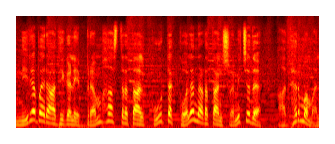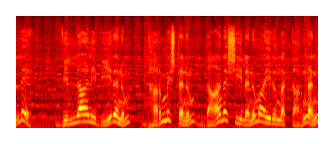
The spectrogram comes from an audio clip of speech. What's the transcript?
നിരപരാധികളെ ബ്രഹ്മാസ്ത്രത്താൽ കൂട്ടക്കൊല നടത്താൻ ശ്രമിച്ചത് അധർമ്മമല്ലേ? വില്ലാളി വീരനും ധർമ്മിഷ്ഠനും ദാനശീലനുമായിരുന്ന കർണൻ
